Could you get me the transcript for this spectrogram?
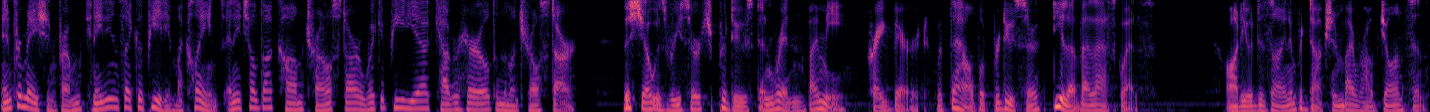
Information from Canadian Encyclopedia, Maclean's, NHL.com, Toronto Star, Wikipedia, Calgary Herald, and the Montreal Star. This show is researched, produced, and written by me, Craig Baird, with the help of producer Dila Velasquez. Audio design and production by Rob Johnson.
